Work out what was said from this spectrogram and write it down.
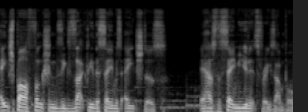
h bar functions exactly the same as h does. It has the same units, for example,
